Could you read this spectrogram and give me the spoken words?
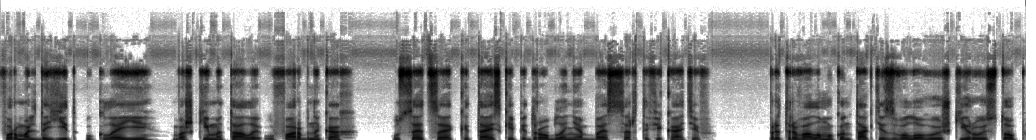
Формальдегід у клеї, важкі метали у фарбниках усе це китайське підроблення без сертифікатів. При тривалому контакті з вологою шкірою стоп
